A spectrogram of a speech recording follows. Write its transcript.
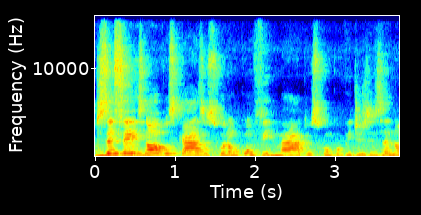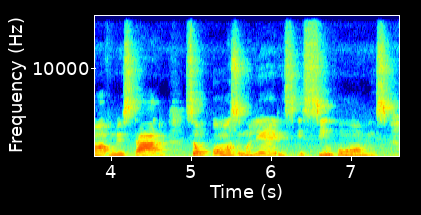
16 novos casos foram confirmados com Covid-19 no estado, são 11 mulheres e 5 homens.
